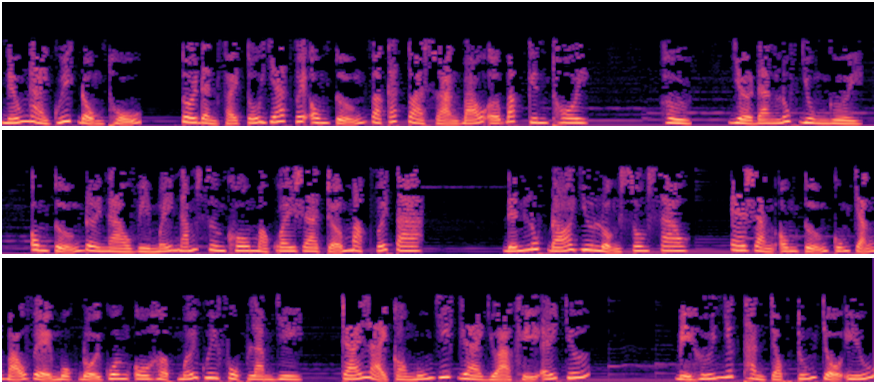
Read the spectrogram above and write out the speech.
Nếu ngài quyết động thủ, tôi đành phải tố giác với ông tưởng và các tòa soạn báo ở Bắc Kinh thôi. Hừ, giờ đang lúc dùng người, ông tưởng đời nào vì mấy nắm xương khô mà quay ra trở mặt với ta. Đến lúc đó dư luận xôn xao, e rằng ông tưởng cũng chẳng bảo vệ một đội quân ô hợp mới quy phục làm gì, trái lại còn muốn giết gà dọa khỉ ấy chứ. Bị hứa nhất thành chọc trúng chỗ yếu,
